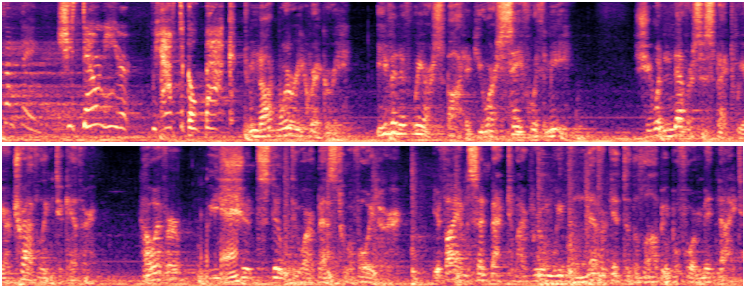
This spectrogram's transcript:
something. She's down here. We have to go back. Do not worry, Gregory. Even if we are spotted, you are safe with me. She would never suspect we are traveling together. However, we should still do our best to avoid her. If I am sent back to my room, we will never get to the lobby before midnight.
